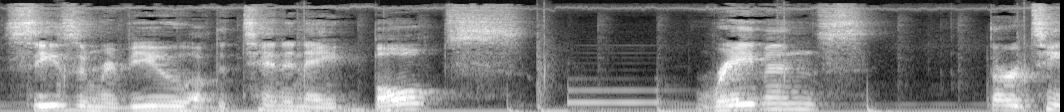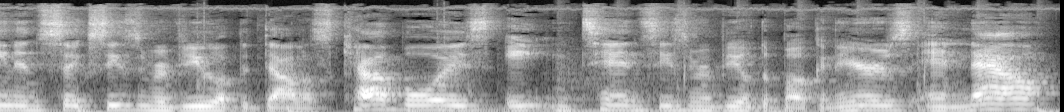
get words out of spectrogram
season review of the 10 and 8 Bolts, Ravens, 13 and 6 season review of the Dallas Cowboys, 8 and 10 season review of the Buccaneers, and now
